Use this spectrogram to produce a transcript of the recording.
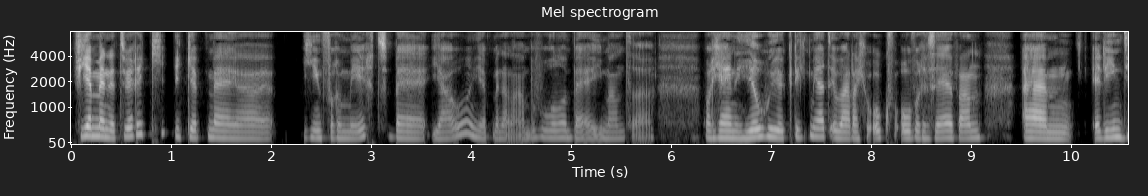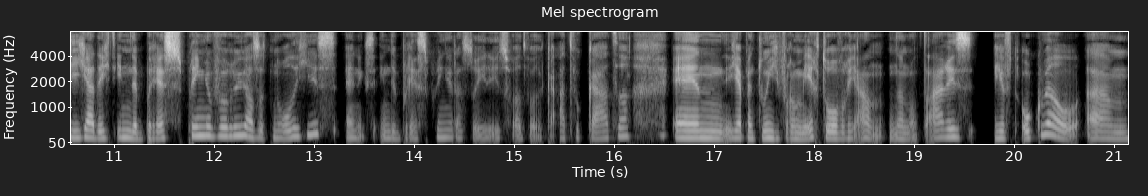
Via mijn netwerk. Ik heb mij uh, geïnformeerd bij jou. Je hebt me dan aanbevolen bij iemand uh, waar jij een heel goede klik mee had en waar dat je ook over zei van um, Eline, die gaat echt in de bres springen voor u als het nodig is. En ik zei, in de bres springen, dat is toch iets voor advocaten. En je hebt me toen geïnformeerd over, ja, een notaris heeft ook wel um,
